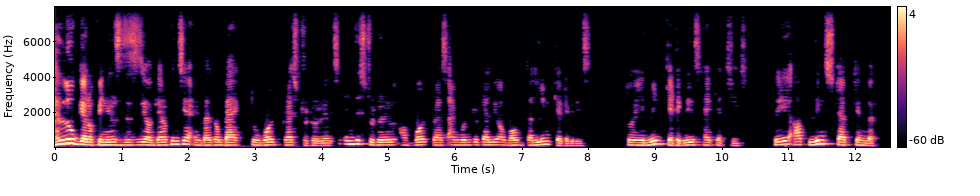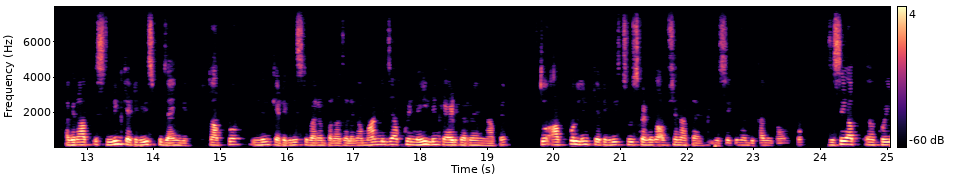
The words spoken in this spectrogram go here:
Hello Opinions, this is your Opinions here and welcome back to WordPress tutorials. In this tutorial of WordPress, I'm going to tell you about the link categories. तो ये link categories है क्या चीज़ तो ये आप links टैब के अंदर अगर आप इस link categories पे जाएँगे तो आपको link categories के बारे में पता चलेगा मान लीजिए आप कोई नई link ऐड कर रहे हैं यहाँ पे तो आपको link categories चूज़ करने का ऑप्शन आता है जैसे कि मैं दिखा देता हूँ आपको जैसे आप कोई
